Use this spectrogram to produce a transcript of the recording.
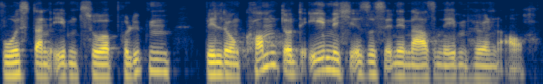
wo es dann eben zur Polypenbildung kommt. Und ähnlich ist es in den Nasennebenhöhlen auch.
